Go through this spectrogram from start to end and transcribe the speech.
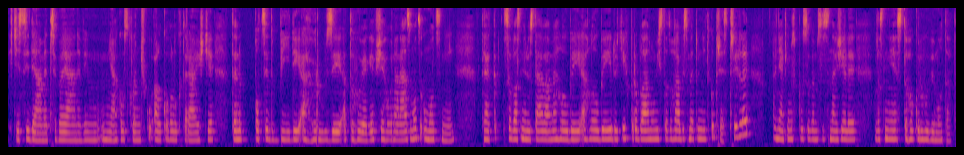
ještě si dáme třeba, já nevím, nějakou skleničku alkoholu, která ještě ten pocit bídy a hrůzy a toho, jak je všeho na nás moc umocní, tak se vlastně dostáváme hlouběji a hlouběji do těch problémů místo toho, aby jsme tu nitku přestřihli a nějakým způsobem se snažili vlastně z toho kruhu vymotat.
